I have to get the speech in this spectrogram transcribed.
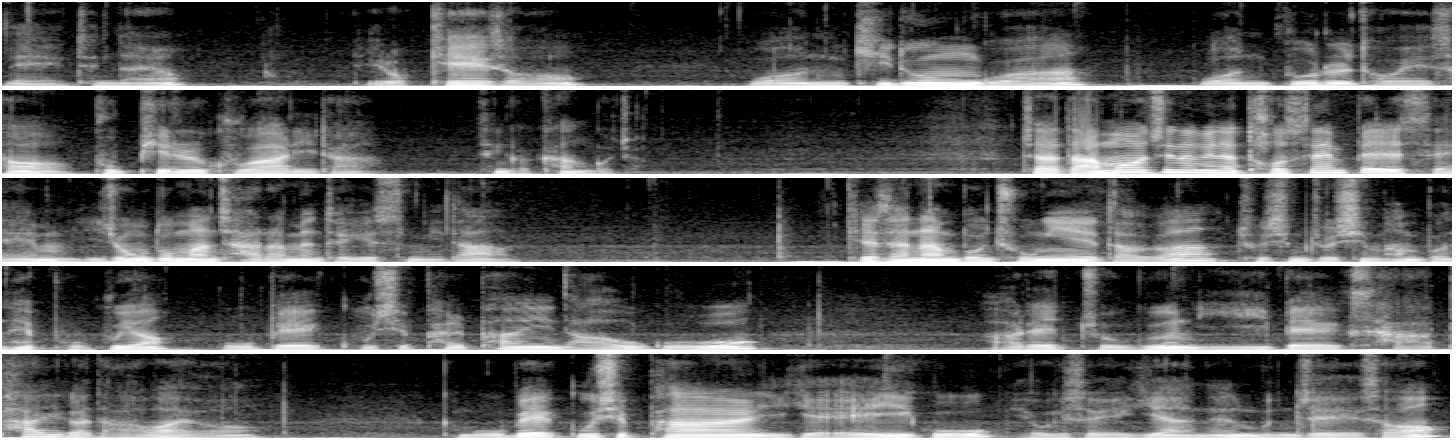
네, 됐나요? 이렇게 해서 원 기둥과 원 뿔을 더해서 부피를 구하리라 생각한 거죠. 자, 나머지는 그냥 덧셈 뺄셈 이 정도만 잘하면 되겠습니다. 계산 한번 종이에다가 조심조심 한번 해보고요. 598파이 나오고 아래쪽은 204파이가 나와요. 그럼 598 이게 A고 여기서 얘기하는 문제에서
